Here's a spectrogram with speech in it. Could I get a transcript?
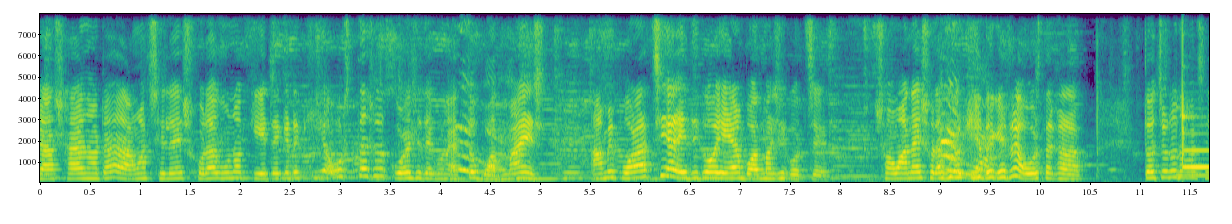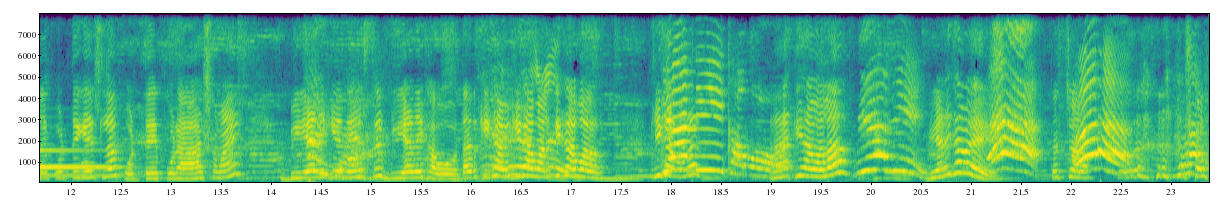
রাত সাড়ে নটা আমার ছেলে সোলাগুলো কেটে কেটে কী অবস্থা শুধু করেছে দেখুন এত বদমাইশ আমি পড়াচ্ছি আর এদিকে ওই এরম বদমাইশি করছে। সমানে সোলাগুলো কেটে কেটে অবস্থা খারাপ। তো চলুন আমার ছেলে পড়তে গিয়েছিল পড়তে পড়ে আসার সময় বিরিয়ানি কিনে এসছে বিরিয়ানি খাব। তার কি খাবে কি খাব কি খাব বলো কি খাব? হ্যাঁ কি খাব বলো? বিরিয়ানি। খাবে? তো চলো চলো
